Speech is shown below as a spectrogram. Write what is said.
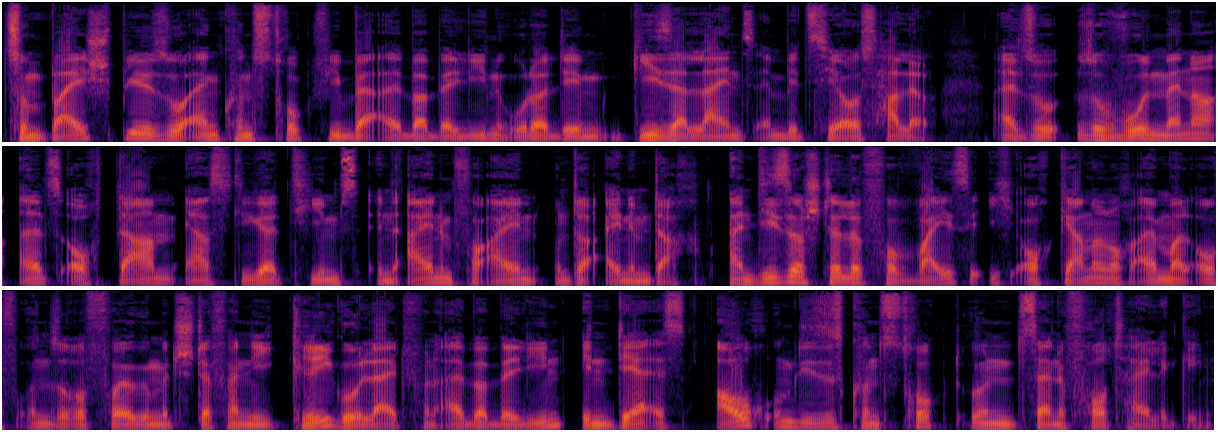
Zum Beispiel so ein Konstrukt wie bei Alba Berlin oder dem Gieser Lions MBC aus Halle. Also sowohl Männer als auch Damen Erstligateams in einem Verein unter einem Dach. An dieser Stelle verweise ich auch gerne noch einmal auf unsere Folge mit Stefanie Grigoleit von Alba Berlin, in der es auch um dieses Konstrukt und seine Vorteile ging.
